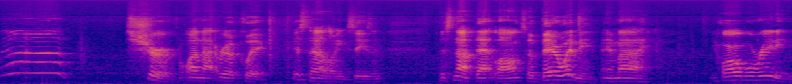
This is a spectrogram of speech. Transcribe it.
Uh, Sure, why not real quick? It's the Halloween season. It's not that long, so bear with me in my horrible reading.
